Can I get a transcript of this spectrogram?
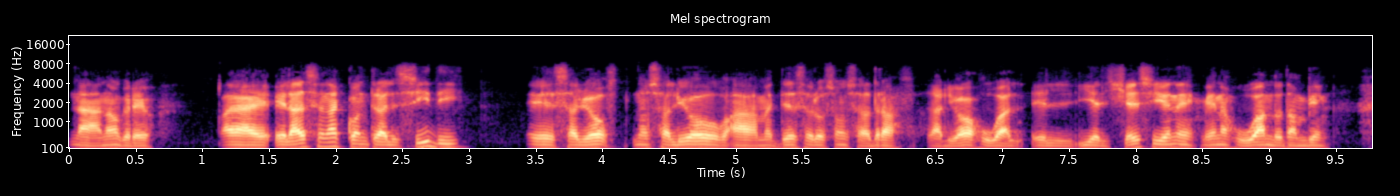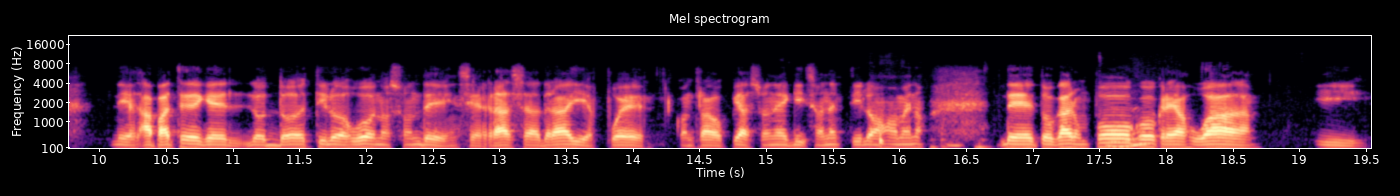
Nada, no creo. Para el Arsenal contra el City eh, salió, no salió a meterse los 11 atrás, salió a jugar. El, y el Chelsea viene, viene jugando también. Aparte de que los dos estilos de juego no son de encerrarse atrás y después contragolpear, son, equi- son estilos más o menos de tocar un poco, crear jugadas y,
